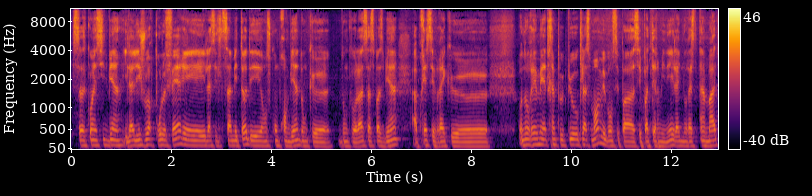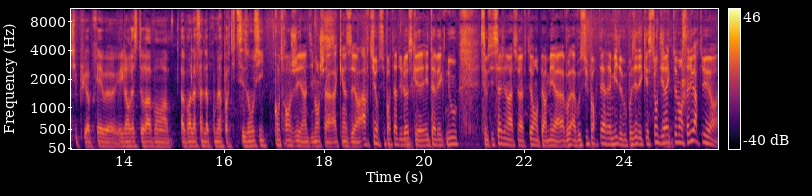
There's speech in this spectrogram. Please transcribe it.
ça coïncide bien. Il a les joueurs pour le faire et là c'est sa méthode et on se comprend bien. Donc, euh, donc voilà, ça se passe bien. Après, c'est vrai que on aurait aimé être un peu plus haut au classement, mais bon, c'est pas c'est pas terminé. Là, il nous reste un match et puis après, euh, il en restera avant avant la fin de la première partie de saison aussi. Contre Angers, un hein, dimanche à, 15h. Arthur, supporter du LOSC, est avec nous. C'est aussi ça, Génération After. On permet à, vos, supporters, Rémi, de vous poser des questions directement. Salut Arthur.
